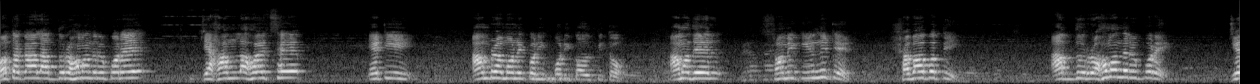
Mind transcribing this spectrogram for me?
গতকাল আব্দুর রহমানের উপরে যে হামলা হয়েছে, এটি আমরা মনে করি পরিকল্পিত। আমাদের শ্রমিক ইউনিটের সভাপতি আব্দুর রহমানের উপরে যে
